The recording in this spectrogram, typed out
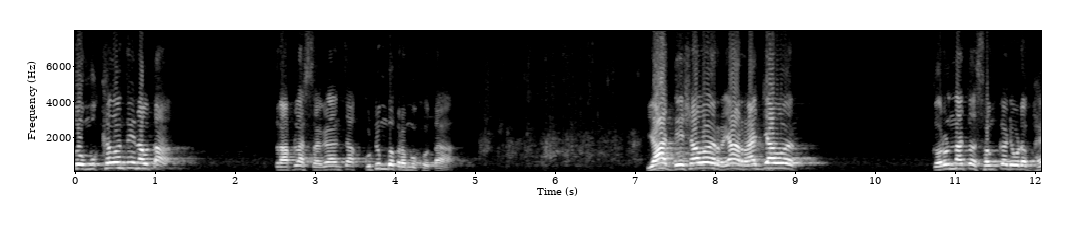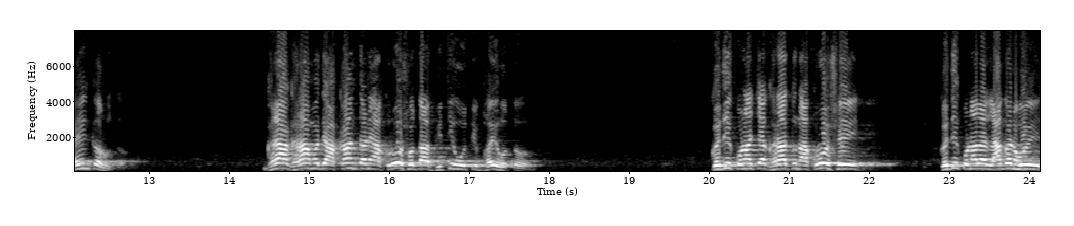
तो मुख्यमंत्री नव्हता तर आपला सगळ्यांचा कुटुंब प्रमुख होता. या देशावर या राज्यावर करोनाचं संकट एवढं भयंकर होतं. घराघरामध्ये आकांत आणि आक्रोश होता भीती होती भय होतं. कधी कोणाच्या घरातून आक्रोश येईल कधी कोणाला लागण होईल.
